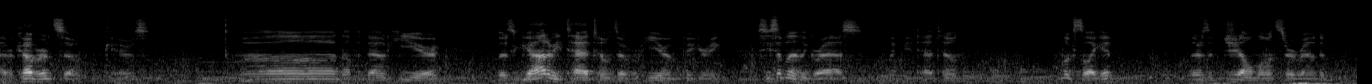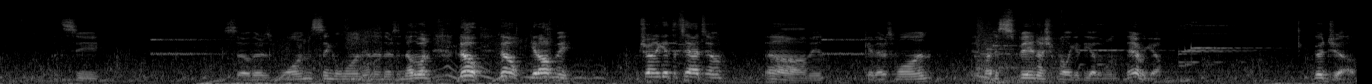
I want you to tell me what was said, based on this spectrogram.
I recovered, so who cares. Uh, nothing down here. There's gotta be Tadtones over here, I'm figuring. I see something in the grass. Might be a Tadtone. Looks like it. There's a gel monster around him. Let's see. So there's one single one, and then there's another one. No, no, get off me. I'm trying to get the Tadtone. Oh, man. Okay, there's one. If I just spin, I should probably get the other one. There we go. Good job.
